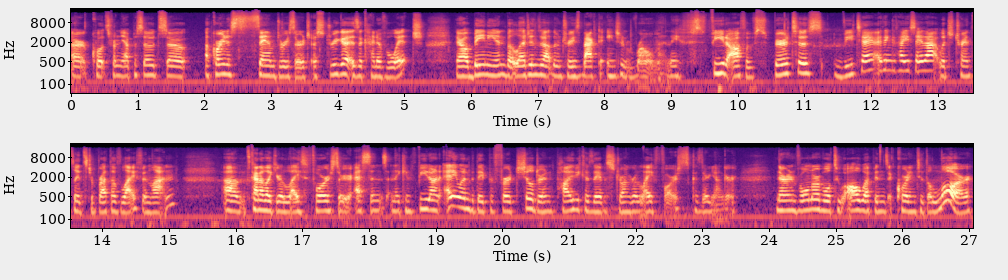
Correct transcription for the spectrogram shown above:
or quotes from the episode. So according to Sam's research, a is a kind of witch. They're Albanian, but legends about them trace back to ancient Rome, and they feed off of spiritus vitae, I think is how you say that, which translates to breath of life in Latin. Um, it's kind of like your life force or your essence, and they can feed on anyone, but they prefer children, probably because they have a stronger life force because they're younger. And they're invulnerable to all weapons according to the lore,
